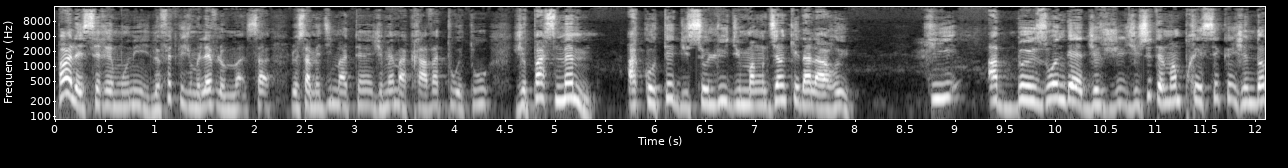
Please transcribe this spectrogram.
pas les cérémonies, le fait que je me lève le, samedi matin, je mets ma cravate, tout et tout, je passe même à côté de celui du mendiant qui est dans la rue, qui a besoin d'aide. Je, je- je suis tellement pressé que je dois,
